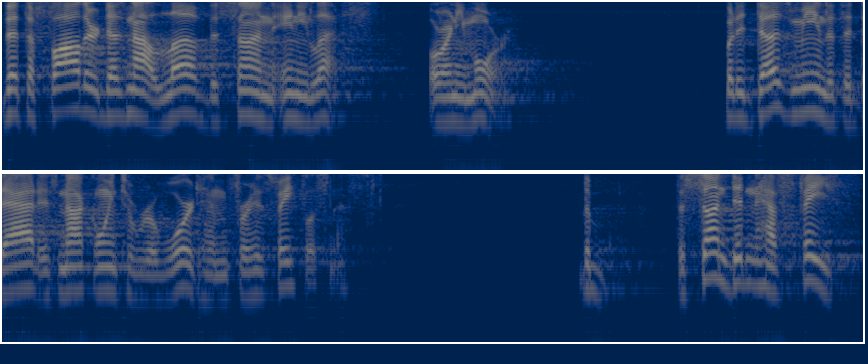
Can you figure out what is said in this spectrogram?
that the father does not love the son any less or any more. But it does mean that the dad is not going to reward him for his faithlessness. The, the son didn't have faith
